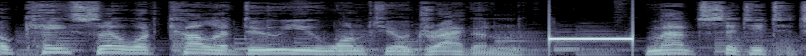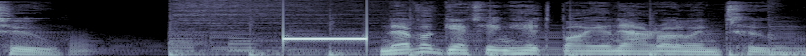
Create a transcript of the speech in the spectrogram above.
Okay so what color do you want your dragon? Mad City Tattoo. Never getting hit by an arrow in Tomb.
